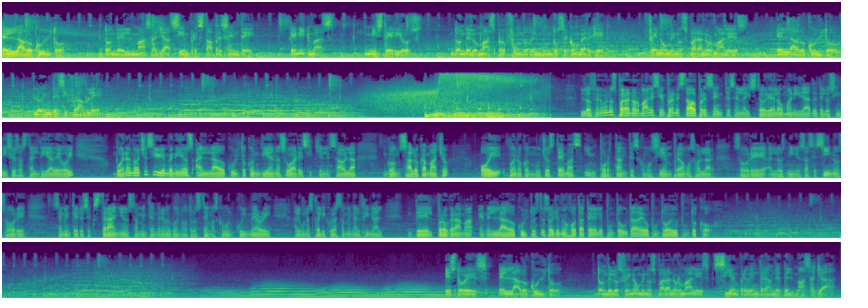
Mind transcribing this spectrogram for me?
El lado oculto, donde el más allá siempre está presente. Enigmas, misterios, donde lo más profundo del mundo se converge. Fenómenos paranormales, el lado oculto, lo indescifrable. Los fenómenos paranormales siempre han estado presentes en la historia de la humanidad desde los inicios hasta el día de hoy. Buenas noches y bienvenidos al lado oculto con Diana Suárez y quien les habla Gonzalo Camacho. Hoy, bueno, con muchos temas importantes, como siempre, vamos a hablar sobre los niños asesinos, sobre cementerios extraños, también tendremos, bueno, otros temas como en Queen Mary, algunas películas también al final del programa en el lado oculto. Esto es oyemjtl.utadeo.edu.co. Esto es El lado oculto, donde los fenómenos paranormales siempre vendrán desde el más allá.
